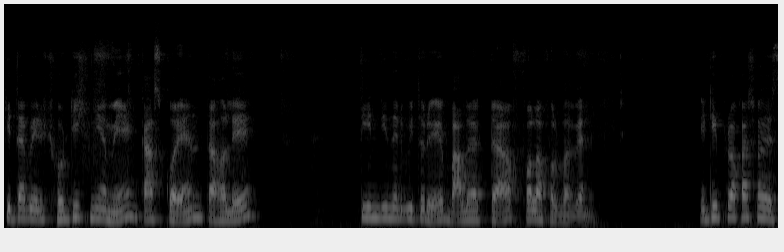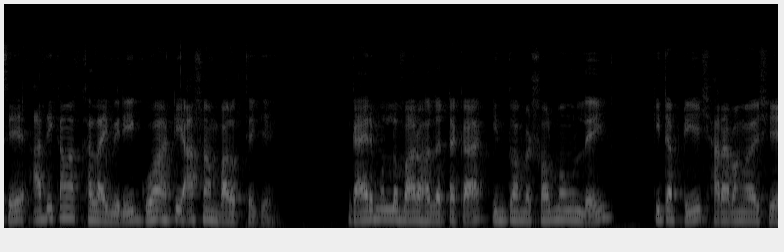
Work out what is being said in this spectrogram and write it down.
কিতাবের সঠিক নিয়মে কাজ করেন, তাহলে তিন দিনের ভিতরে ভালো একটা ফলাফল পাবেন। এটি প্রকাশ হয়েছে আদি কামাখ্যা লাইব্রেরি, গুয়াহাটি, আসাম, ভারত থেকে। গায়ের মূল্য বারো হাজার টাকা, কিন্তু আমরা স্বল্প মূল্যেই কিতাবটি সারা বাংলাদেশে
